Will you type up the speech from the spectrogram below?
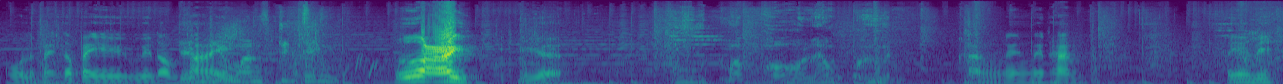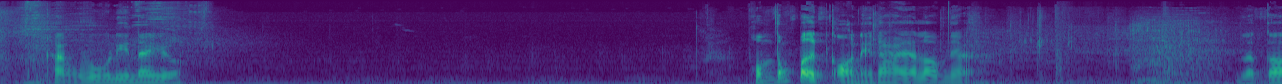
โอ้แล้วแม่งก็ไปเวนอมเกมซ้ายนี้มันจริงเอ้ยเฮียพูดมาพอแล้วเพื่อนขังแม่งไม่ทันก็ยังดิขังรูบลีนได้อยู่ ผมต้องเปิดก่อนให้ได้นะรอบเนี้ย แล้วก็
